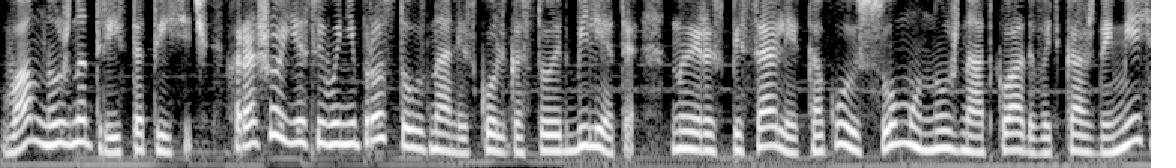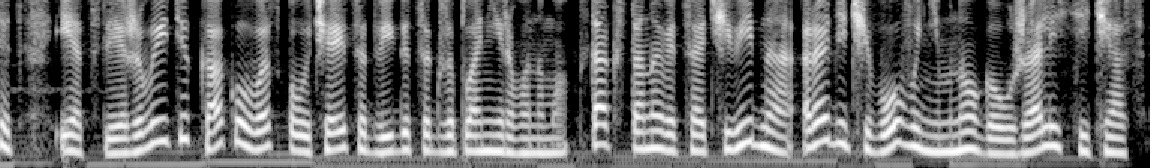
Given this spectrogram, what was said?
Вам нужно 300 тысяч. Хорошо, если вы не просто узнали, сколько стоят билеты, но и расписали, какую сумму нужно откладывать каждый месяц месяц и отслеживаете, как у вас получается двигаться к запланированному. Так становится очевидно, ради чего вы немного ужались сейчас.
